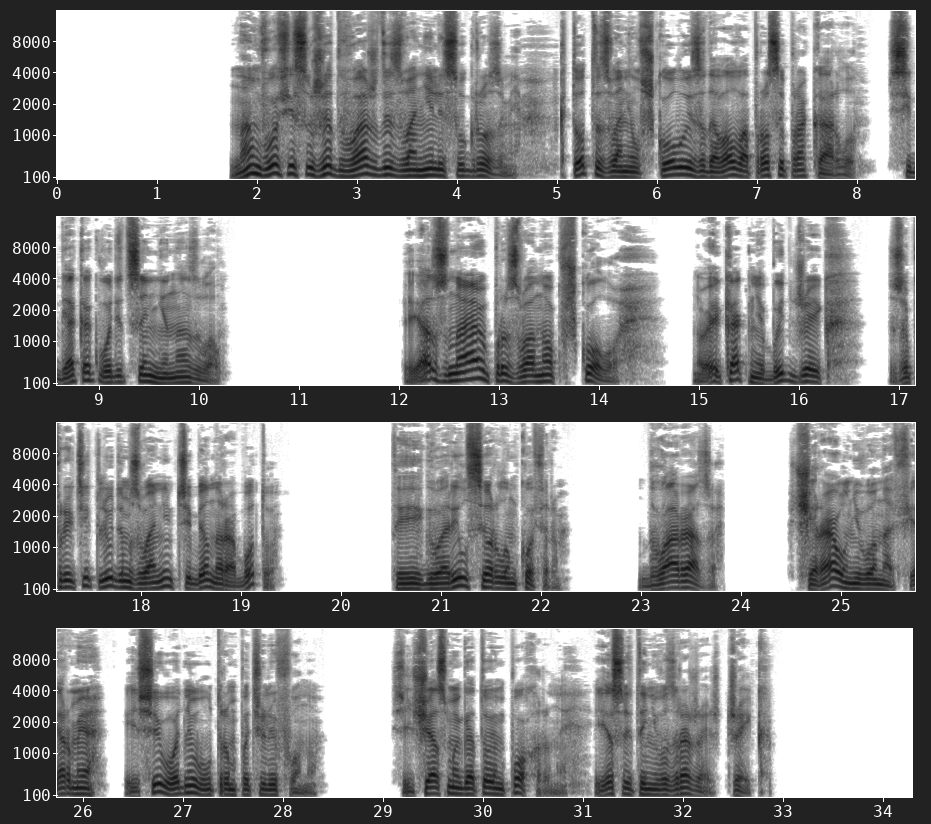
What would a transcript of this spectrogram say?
Нам в офис уже дважды звонили с угрозами. Кто-то звонил в школу и задавал вопросы про Карлу. Себя, как водится, не назвал. «Я знаю про звонок в школу. Ну и как мне быть, Джейк? Запретить людям звонить тебе на работу?» «Ты говорил с Эрлом Кофером?» «Два раза. Вчера у него на ферме и сегодня утром по телефону. Сейчас мы готовим похороны, если ты не возражаешь, Джейк.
